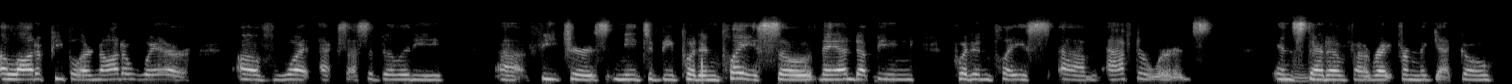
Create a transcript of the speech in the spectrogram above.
a lot of people are not aware of what accessibility uh, features need to be put in place. So they end up being put in place um, afterwards mm-hmm. instead of uh, right from the get go,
